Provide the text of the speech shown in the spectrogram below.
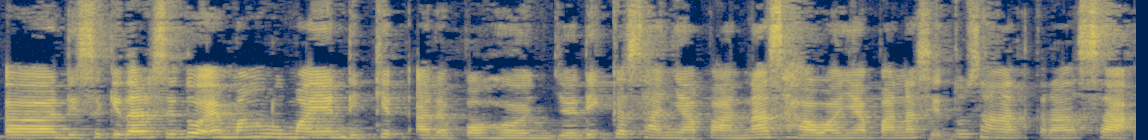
uh, di sekitar situ emang lumayan dikit ada pohon. Jadi kesannya panas, hawanya panas itu sangat terasa.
